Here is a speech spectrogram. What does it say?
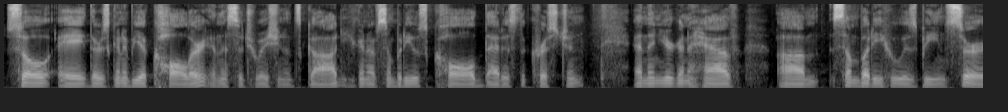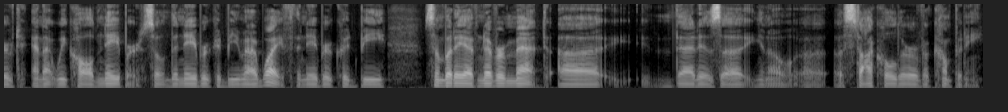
So a there's going to be a caller in this situation. It's God. You're going to have somebody who's called. That is the Christian, and then you're going to have um, somebody who is being served, and that we call neighbor. So the neighbor could be my wife. The neighbor could be somebody I've never met. Uh, that is a you know a, a stockholder of a company,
